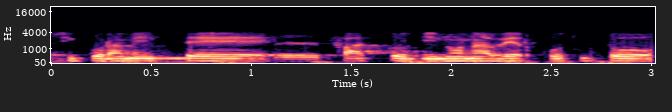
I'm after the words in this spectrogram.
sicuramente il fatto di non aver potuto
